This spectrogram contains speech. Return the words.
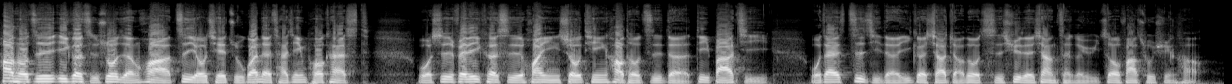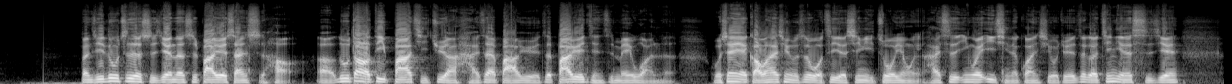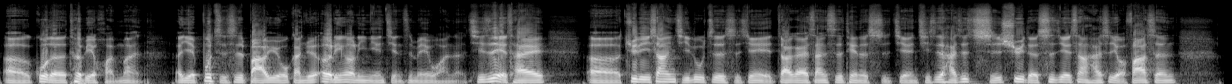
好投资一个只说人话、自由且主观的财经 Podcast，我是菲利克斯，欢迎收听好投资的第八集。我在自己的一个小角落，持续的向整个宇宙发出讯号。本集录制的时间呢是八月三十号，呃，录到第八集，居然还在八月，这八月简直没完了。我现在也搞不太清楚是我自己的心理作用，还是因为疫情的关系。我觉得这个今年的时间，呃，过得特别缓慢。呃，也不只是八月，我感觉二零二零年简直没完了。其实也才呃，距离上一集录制的时间也大概三四天的时间，其实还是持续的，世界上还是有发生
